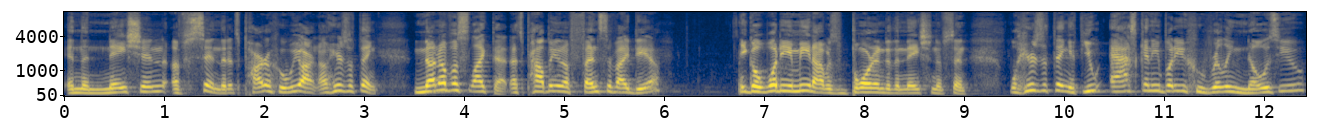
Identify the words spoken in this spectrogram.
in the nation of sin, that it's part of who we are. Now, here's the thing none of us like that. That's probably an offensive idea. You go, What do you mean I was born into the nation of sin? Well, here's the thing if you ask anybody who really knows you,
